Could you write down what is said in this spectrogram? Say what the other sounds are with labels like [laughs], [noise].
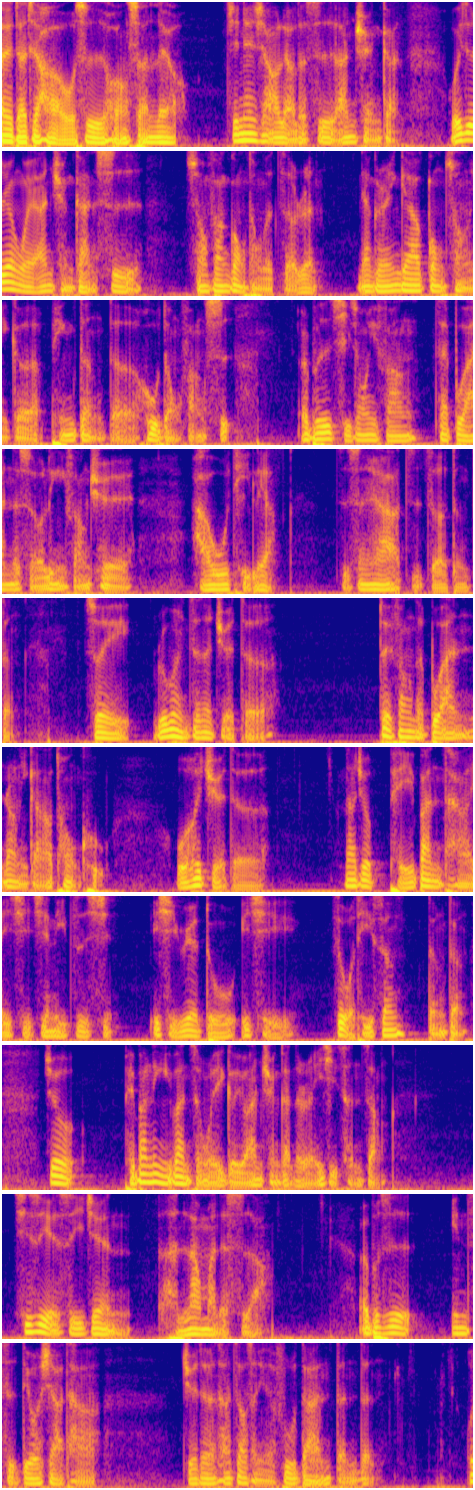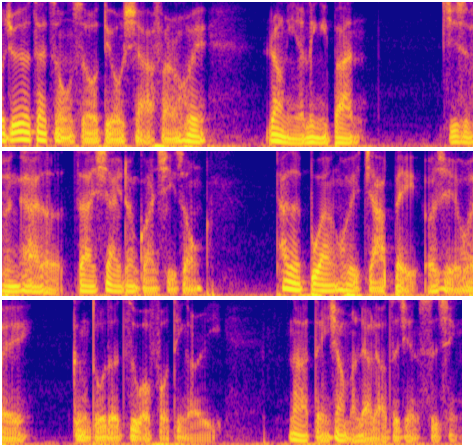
嗨，大家好，我是黄山料。今天想要聊的是安全感。我一直认为安全感是双方共同的责任，两个人应该要共创一个平等的互动方式，而不是其中一方在不安的时候，另一方却毫无体谅，只剩下指责等等。所以，如果你真的觉得对方的不安让你感到痛苦，我会觉得那就陪伴他一起建立自信。一起阅读，一起自我提升等等，就陪伴另一半成为一个有安全感的人，一起成长，其实也是一件很浪漫的事啊，而不是因此丢下他，觉得他造成你的负担等等。我觉得在这种时候丢下，反而会让你的另一半，即使分开了，在下一段关系中，他的不安会加倍，而且会更多的自我否定而已。那等一下，我们聊聊这件事情。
